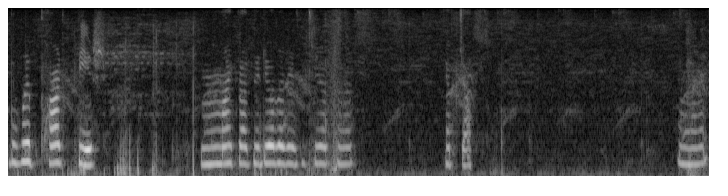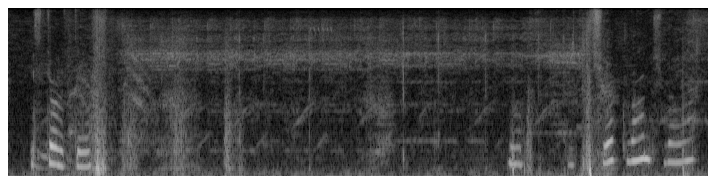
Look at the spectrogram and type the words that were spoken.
Bu web part 1. Minecraft videoları izliyorsunuz. Yapacağız. Bunları istiyoruz diyor. Çık lan şuraya.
